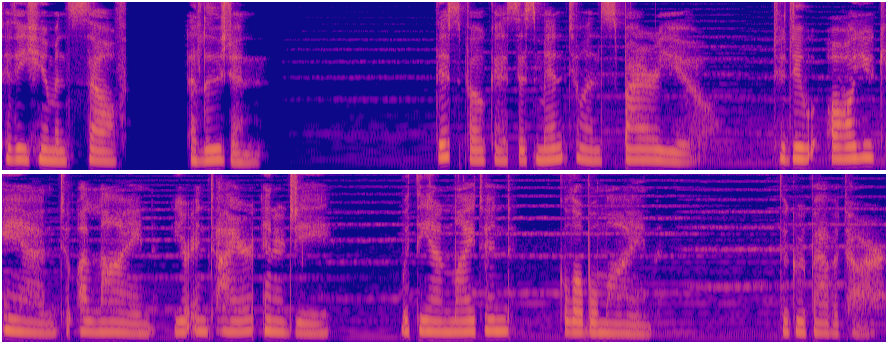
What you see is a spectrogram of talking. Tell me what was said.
to the human self illusion. This focus is meant to inspire you to do all you can to align your entire energy with the enlightened global mind, the group avatar.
